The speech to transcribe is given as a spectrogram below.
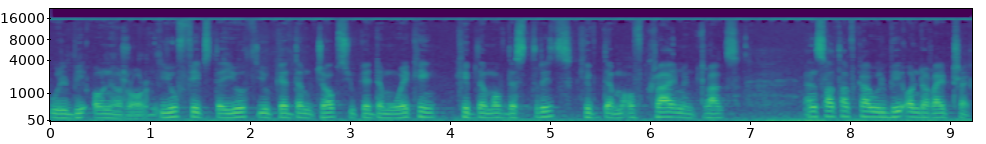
will be on a roll. You fix the youth, you get them jobs, you get them working, keep them off the streets, keep them off crime and drugs, and South Africa will be on the right track.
